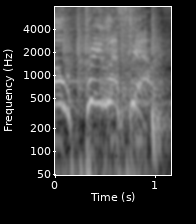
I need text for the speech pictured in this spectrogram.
three, let's go!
